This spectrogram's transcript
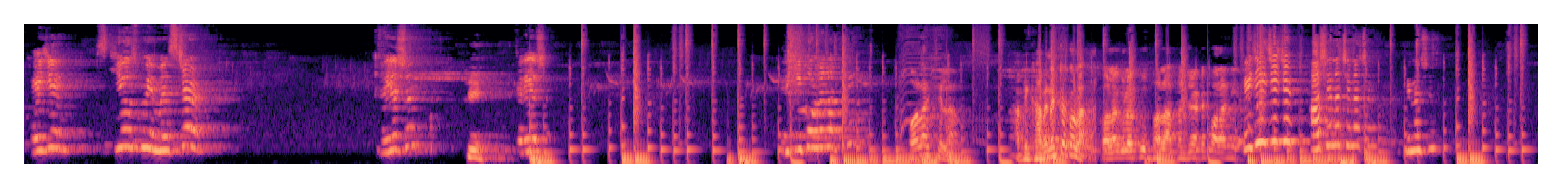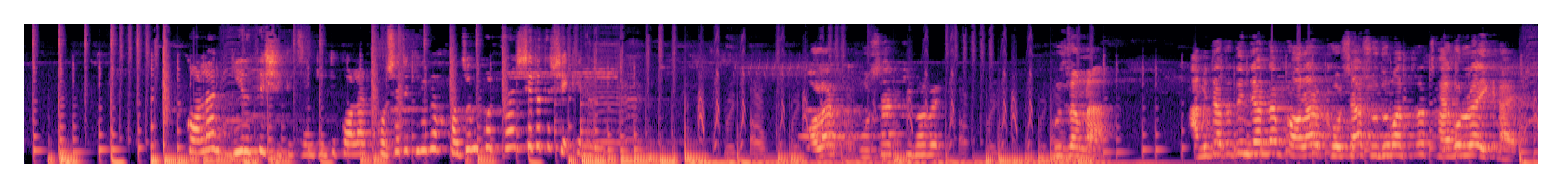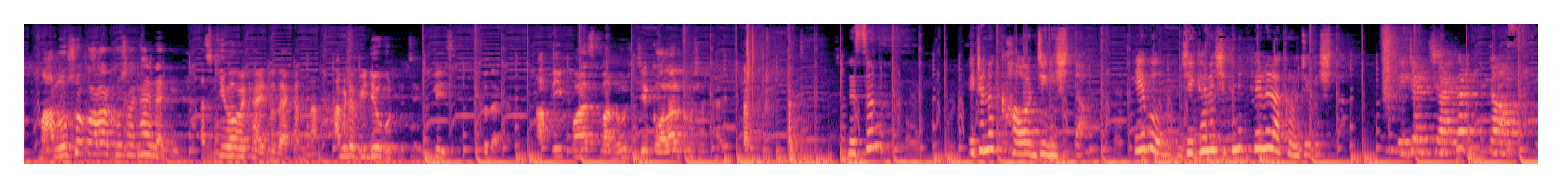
এই যে এক্সকিউজ মি মিস্টার কি? কি করলেন আপনি? কলা খেলাম। আপনি খাবেন একটা কলা? কলাগুলো খুব ভালো আপনার জন্য একটা কলা নিয়ে এই যে এই যে, আসেন আসেন আসেন আসেন কলা গিলতে শিখেছেন কিন্তু কলার খোসাটা কীভাবে হজম করতে হয় সেটা তো শেখেননি কলার খোসা কীভাবে বুঝলাম না। আমি তো এতদিন জানতাম কলার খোসা শুধুমাত্র ছাগলরাই খায়। মানুষও কলার খোসা খায় নাকি? আজ কীভাবে খায় তো দেখান না। আমি একটা ভিডিও করতে চাই প্লিজ একটু দেখ আপনি ফার্স্ট মানুষ যে কলার খোসা খায়। লিসন এটা না খাওয়ার জিনিসটা, এবং যেখানে সেখানে ফেলে রাখার জিনিসটা। এটার জায়গা ডাস্টবিন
